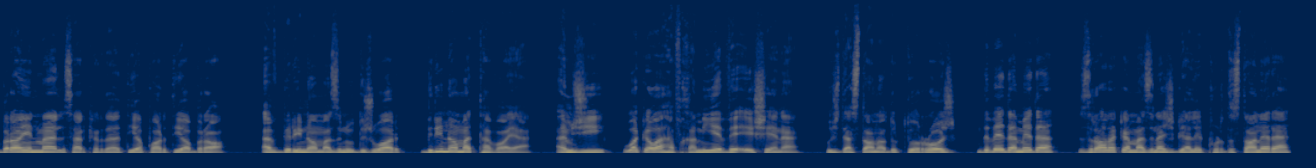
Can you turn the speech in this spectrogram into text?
براین مل سرکرداتی پارتیا برا. اف برینا مزن و دجوار برینا مت توایه ام جی وکه هف خمیه و ایشینه وش دستانا دکتر روژ دوی دمه ده زرارک مزنش گل کردستان را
